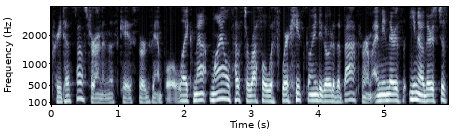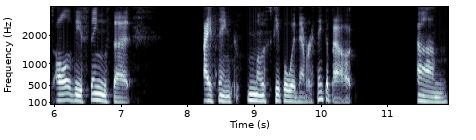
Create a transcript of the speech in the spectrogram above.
pre-testosterone in this case for example. Like Matt miles has to wrestle with where he's going to go to the bathroom. I mean there's you know there's just all of these things that i think most people would never think about um,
